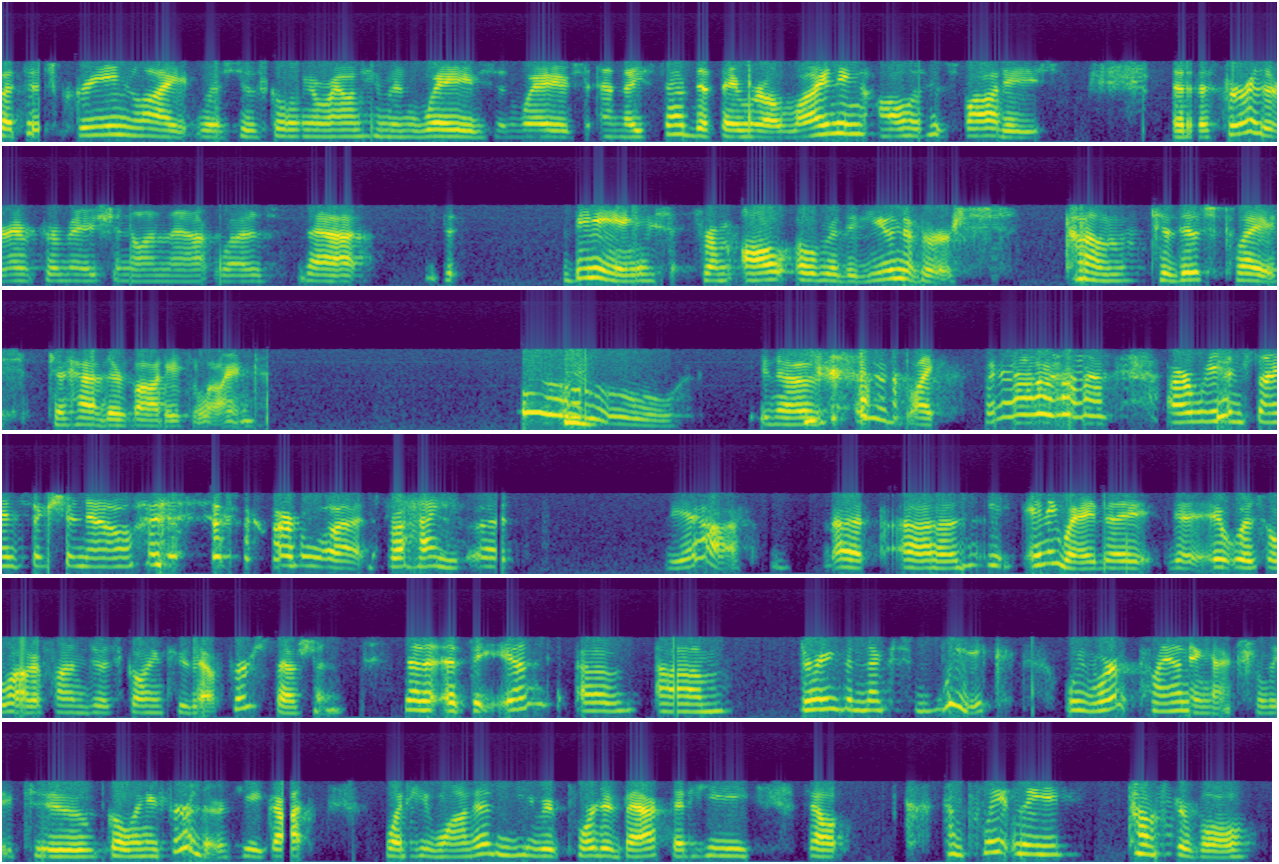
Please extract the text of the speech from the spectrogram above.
but this green light was just going around him in waves and waves and they said that they were aligning all of his bodies that the further information on that was that beings from all over the universe come to this place to have their bodies aligned. Hmm. Ooh, you know, like, ah, are we in science fiction now, or what? Right. But, yeah, but uh, anyway, they, they, it was a lot of fun just going through that first session. Then at the end of um, during the next week, we weren't planning actually to go any further. He got what he wanted, and he reported back that he felt completely comfortable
